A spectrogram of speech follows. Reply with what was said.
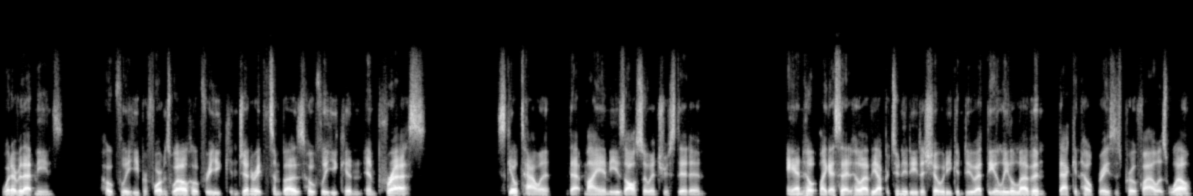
whatever that means. Hopefully he performs well. Hopefully he can generate some buzz. Hopefully he can impress skill talent that Miami is also interested in. And he'll, like I said, he'll have the opportunity to show what he can do at the Elite 11. That can help raise his profile as well.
